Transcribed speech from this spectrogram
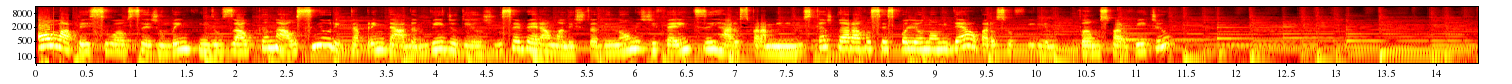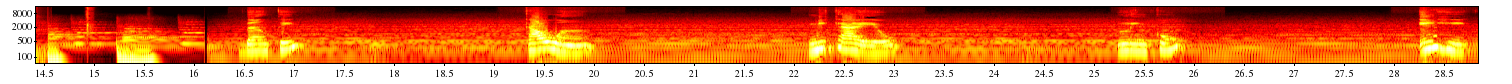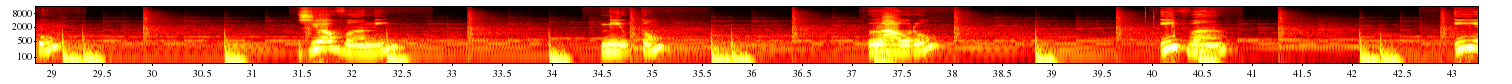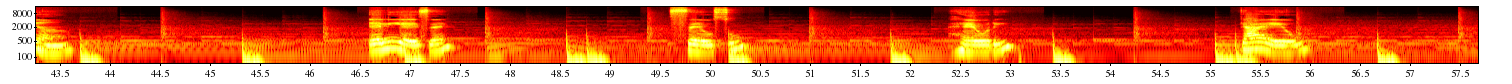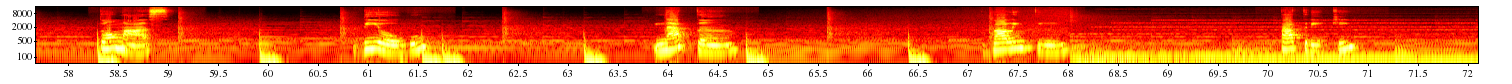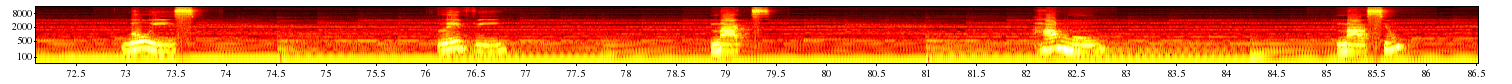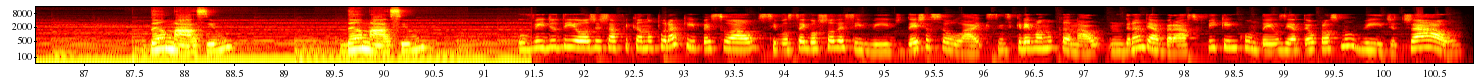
Olá pessoal, sejam bem-vindos ao canal Senhorita Prendada. No vídeo de hoje você verá uma lista de nomes diferentes e raros para meninos que ajudará você a escolher o nome ideal para o seu filho. Vamos para o vídeo? Dante Cauã Micael Lincoln Henrico Giovanni, Milton, Lauro, Ivan, Ian, Eliezer, Celso, Helry, Gael, Tomás, Diogo, Natan, Valentim, Patrick, Luiz, Levi, Max, Ramon, Márcio, Damásio, Damásio, o vídeo de hoje está ficando por aqui, pessoal. Se você gostou desse vídeo, deixa seu like, se inscreva no canal. Um grande abraço, fiquem com Deus e até o próximo vídeo. Tchau!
